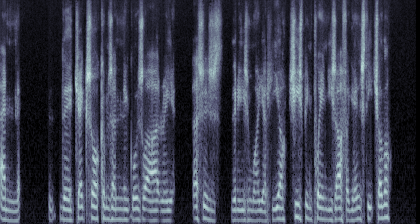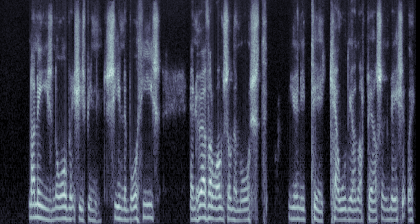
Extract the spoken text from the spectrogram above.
And the jigsaw comes in and he goes like that, right? This is the reason why you're here. She's been playing these off against each other. None of yous know, but she's been seeing the both. And whoever loves her the most, you need to kill the other person basically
